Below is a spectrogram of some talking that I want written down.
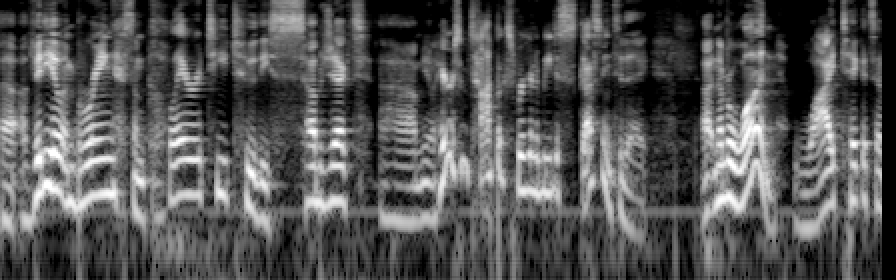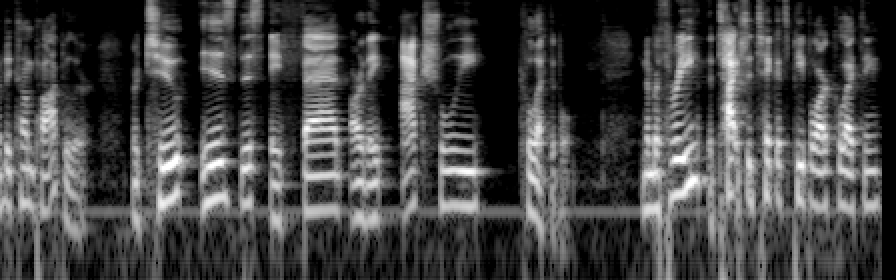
uh, a video and bring some clarity to the subject. Um, you know, here are some topics we're going to be discussing today. Uh, number one, why tickets have become popular. Number two, is this a fad? Are they actually collectible? Number three, the types of tickets people are collecting.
